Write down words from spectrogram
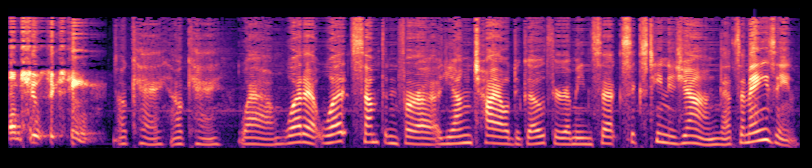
Um, she was 16. Okay, okay. Wow. What a what something for a young child to go through. I mean, se- 16 is young. That's amazing.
